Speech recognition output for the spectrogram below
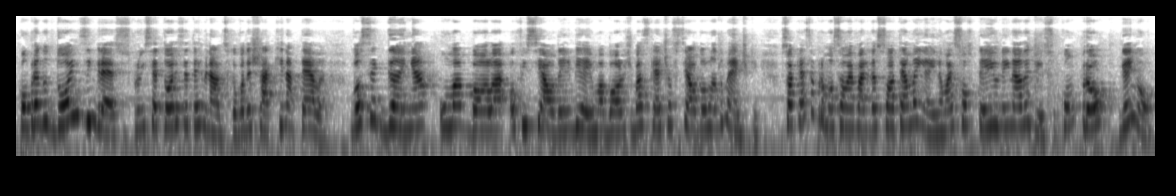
comprando dois ingressos para os setores determinados, que eu vou deixar aqui na tela, você ganha uma bola oficial da NBA, uma bola de basquete oficial do Orlando Magic. Só que essa promoção é válida só até amanhã e não é sorteio nem nada disso. Comprou, ganhou.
